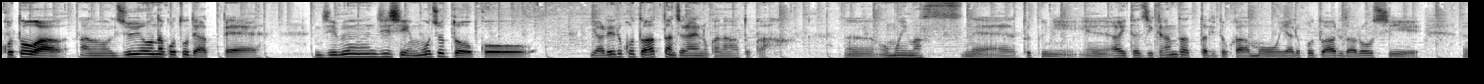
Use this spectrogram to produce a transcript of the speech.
ことはあの重要なことであって自分自身もうちょっとこうやれることあったんじゃないのかなとか、うん、思いますね特に、えー、空いた時間だったりとかもうやることあるだろうし、う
